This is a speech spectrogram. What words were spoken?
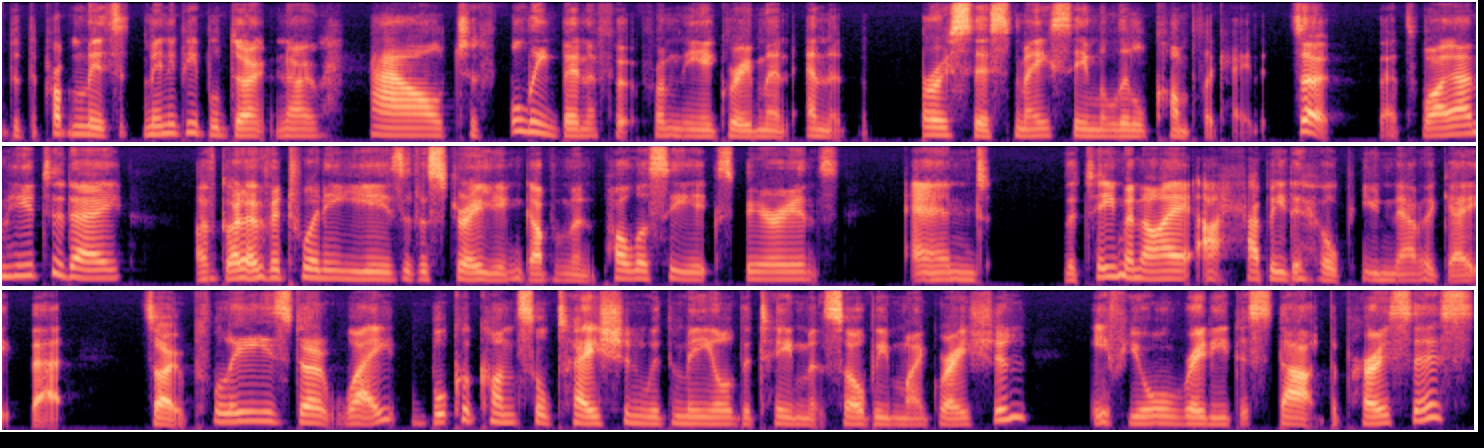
but the problem is, many people don't know how to fully benefit from the agreement and that the process may seem a little complicated. So that's why I'm here today. I've got over 20 years of Australian government policy experience, and the team and I are happy to help you navigate that. So please don't wait. Book a consultation with me or the team at Solvi Migration if you're ready to start the process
